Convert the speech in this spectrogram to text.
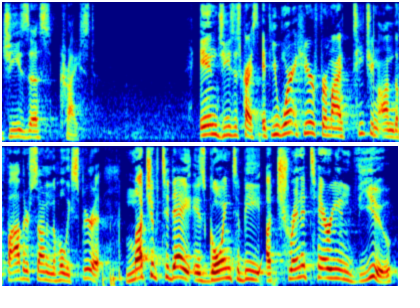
Jesus Christ. In Jesus Christ. If you weren't here for my teaching on the Father, Son, and the Holy Spirit, much of today is going to be a Trinitarian view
